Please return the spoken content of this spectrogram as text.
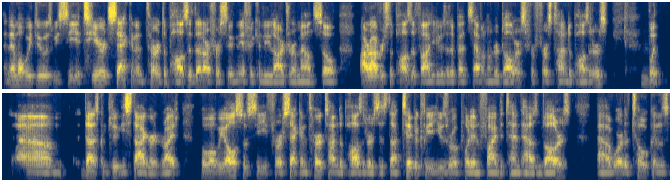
And then what we do is we see a tiered second and third deposit that are for significantly larger amounts. So our average deposit value is at about $700 for first time depositors. Mm. But um, that is completely staggered, right? But what we also see for second, third time depositors is that typically a user will put in five to ten thousand dollars uh, worth of tokens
